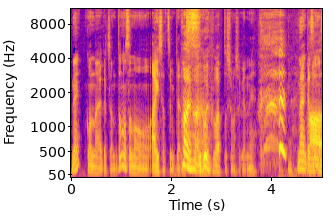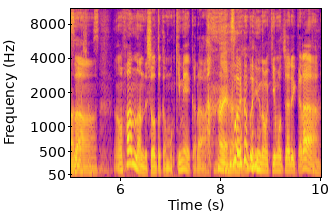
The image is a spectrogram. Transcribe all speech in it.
ね今野彩香ちゃんとのその挨拶みたいな、すごいふわっとしましたけどね。なんかそのさファンなんでしょとかもう決めえから、そういうこと言うのも気持ち悪いから、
